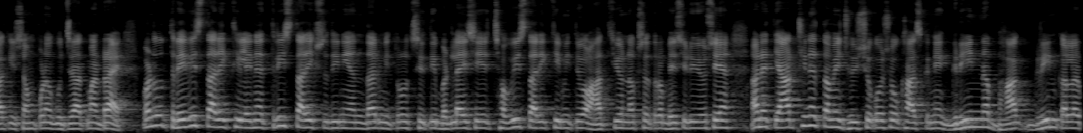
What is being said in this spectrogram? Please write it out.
બાકી સંપૂર્ણ ગુજરાતમાં ડ્રાય પરંતુ ત્રેવીસ તારીખથી લઈને ત્રીસ તારીખ સુધીની અંદર મિત્રો સ્થિતિ બદલાય છે. છવ્વીસ તારીખથી મિત્રો હાથીઓ નક્ષત્ર બેસી રહ્યો છે. અને ત્યારથી જ તમે જોઈ શકો છો, ખાસ કરીને ગ્રીન ભાગ ગ્રીન કલર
